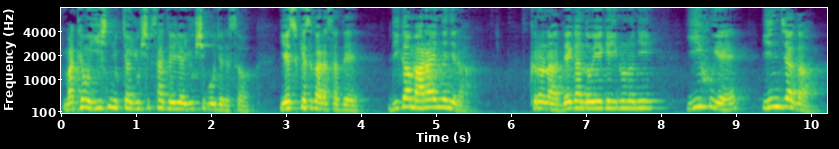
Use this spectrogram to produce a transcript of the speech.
마태복음 26장 64절이야 65절에서 예수께서 가라사대 네가 말하였느니라 그러나 내가 너에게 이르노니 이후에 인자가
